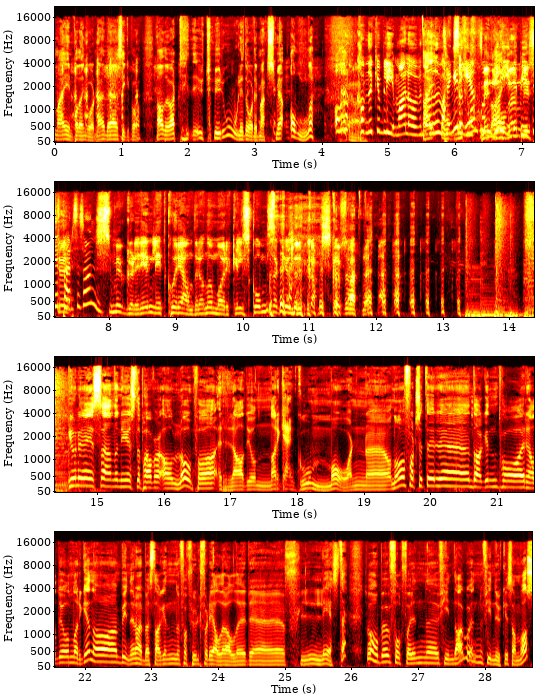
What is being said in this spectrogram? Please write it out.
meg inn på den gården her. Det er jeg sikker på. Det hadde vært utrolig dårlig match med alle. Åh, Kan du ikke bli med, Loven? Det Nei, Trenger én sånn Men sesong. hvis du smugler inn litt koriander og noe morkelskum, så kunne du kanskje Kanskje vært med. Julius and the News, The Power of Low på Radio Norge. God morgen. Og nå fortsetter eh, dagen på Radio Norge. Nå begynner arbeidsdagen for fullt for de aller, aller eh, fleste. Så jeg håper folk får en eh, fin dag og en fin uke sammen med oss.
